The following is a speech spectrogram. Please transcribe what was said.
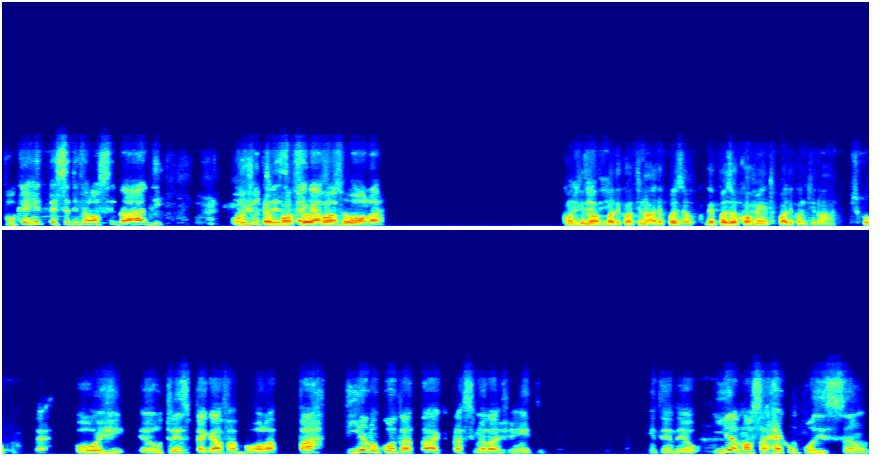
Porque a gente precisa de velocidade. Hoje o 13 posso, pegava posso... a bola. Continua, pode continuar. Depois eu, depois eu comento, pode continuar. Desculpa. É. Hoje o 13 pegava a bola, partia no contra-ataque para cima da gente entendeu? E a nossa recomposição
